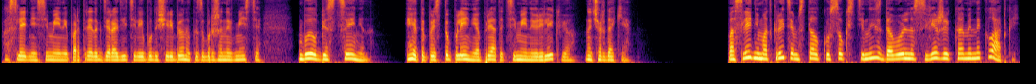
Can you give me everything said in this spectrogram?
Последний семейный портрет, где родители и будущий ребенок изображены вместе, был бесценен, и это преступление прятать семейную реликвию на чердаке. Последним открытием стал кусок стены с довольно свежей каменной кладкой.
